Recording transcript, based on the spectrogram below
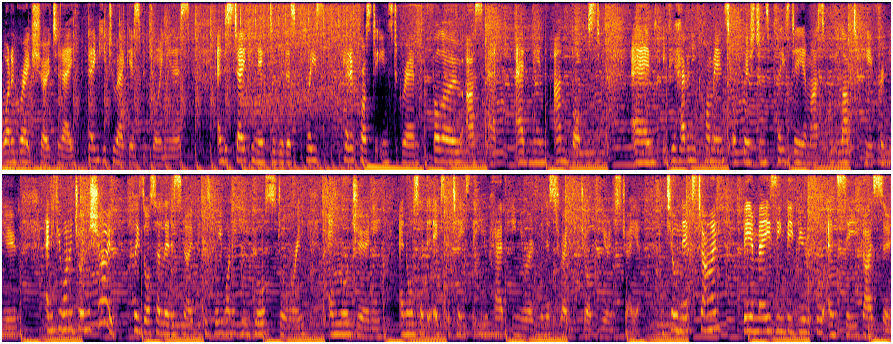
What a great show today. Thank you to our guests for joining us. And to stay connected with us, please head across to Instagram, follow us at Admin Unboxed and if you have any comments or questions, please DM us. We'd love to hear from you. And if you want to join the show, please also let us know because we want to hear your story and your journey and also the expertise that you have in your administrative job here in Australia. Until next time, be amazing, be beautiful, and see you guys soon.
